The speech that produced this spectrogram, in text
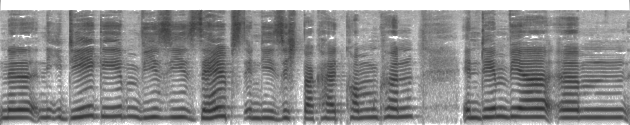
eine, eine Idee geben, wie Sie selbst in die Sichtbarkeit kommen können indem wir ähm,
